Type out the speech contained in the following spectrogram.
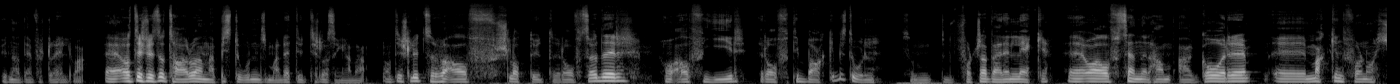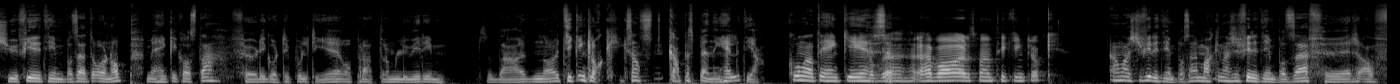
uten at jeg forstår helt hva. Eh, og til slutt så tar hun denne pistolen som har dett ut i slåssinga. da. Og til slutt så får Alf slått ut Rolf Søder, og Alf gir Rolf tilbake pistolen. Som fortsatt er en leke. Eh, og Alf sender han av gårde. Eh, Makken får nå 24 timer på seg til å ordne opp med Henke Kosta, før de går til politiet og prater om Louis Rim. Så da nå tikken klokk, ikke sant? Skaper spenning hele tida. Kona til Henki hva er det som er en ticking clock? han har 24 timer på seg. Makken har 24 timer på seg før Alf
